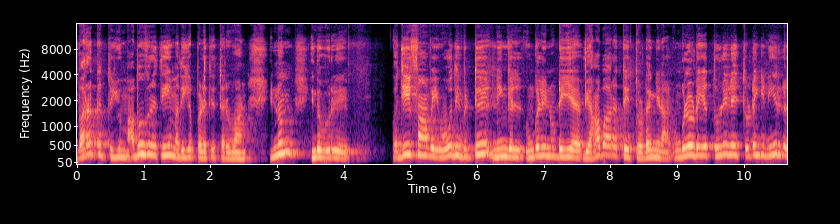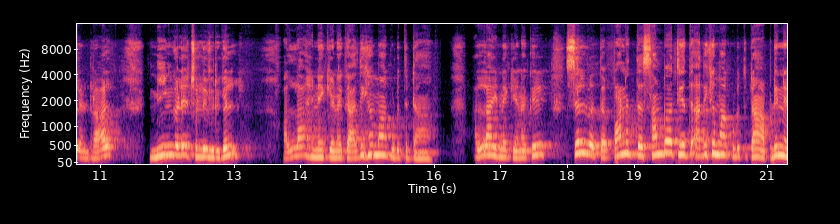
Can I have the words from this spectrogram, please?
பறக்கத்தையும் அபிவிருத்தியும் அதிகப்படுத்தி தருவான். இன்னும் இந்த ஒரு வஜீஃபாவை ஓதிவிட்டு நீங்கள் உங்களினுடைய வியாபாரத்தை தொடங்கினால் உங்களுடைய தொழிலை தொடங்கினீர்கள் என்றால் நீங்களே சொல்லுவீர்கள் அல்லாஹ் இன்னைக்கு எனக்கு அதிகமாக கொடுத்துட்டான். அல்லாஹ் இன்னைக்கு எனக்கு செல்வத்தை பணத்தை சம்பாத்தியத்தை அதிகமாக கொடுத்துட்டான் அப்படின்னு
